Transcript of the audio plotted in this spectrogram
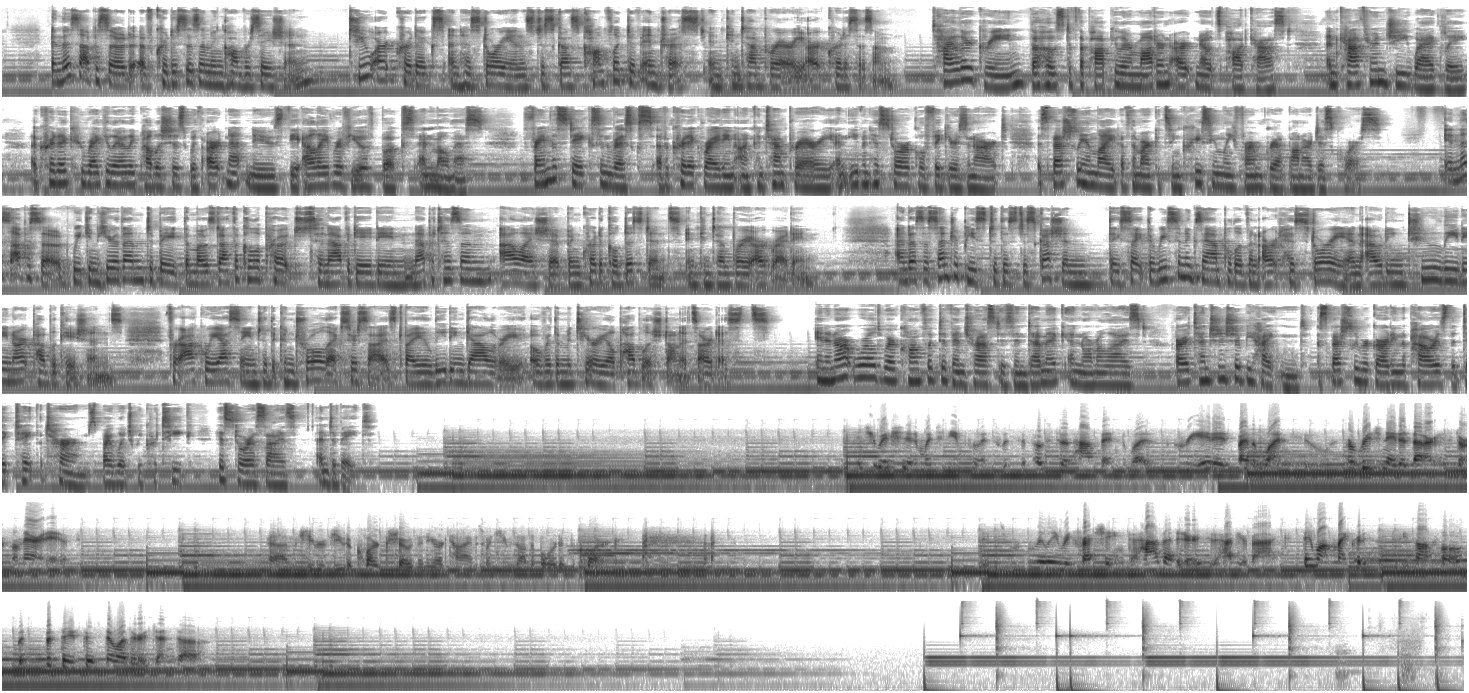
In this episode of Criticism in Conversation, two art critics and historians discuss conflict of interest in contemporary art criticism. Tyler Green, the host of the popular Modern Art Notes podcast, and Catherine G. Wagley, a critic who regularly publishes with ArtNet News, the LA Review of Books, and Momus, frame the stakes and risks of a critic writing on contemporary and even historical figures in art, especially in light of the market's increasingly firm grip on our discourse. In this episode, we can hear them debate the most ethical approach to navigating nepotism, allyship, and critical distance in contemporary art writing. And as a centerpiece to this discussion, they cite the recent example of an art historian outing two leading art publications for acquiescing to the control exercised by a leading gallery over the material published on its artists. In an art world where conflict of interest is endemic and normalized, our attention should be heightened, especially regarding the powers that dictate the terms by which we critique, historicize, and debate. Situation in which the influence was supposed to have happened was created by the one who originated that art historical narrative. Um, she reviewed a Clark show in the New York Times when she was on the board of the Clark. it's really refreshing to have editors who have your back. They want my criticism to be thoughtful, but, but they, there's no other agenda.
